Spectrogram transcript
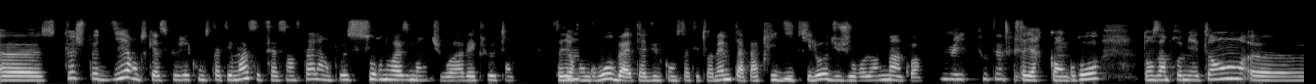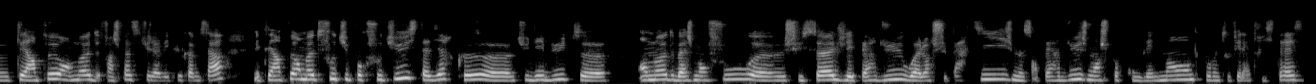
Euh, ce que je peux te dire, en tout cas ce que j'ai constaté moi, c'est que ça s'installe un peu sournoisement, tu vois, avec le temps. C'est-à-dire mm. en gros, bah, tu as dû le constater toi-même, tu n'as pas pris 10 kilos du jour au lendemain. quoi. Oui, tout à fait. C'est-à-dire qu'en gros, dans un premier temps, euh, tu es un peu en mode, enfin je sais pas si tu l'as vécu comme ça, mais tu es un peu en mode foutu pour foutu, c'est-à-dire que euh, tu débutes en mode bah, je m'en fous, euh, je suis seule, je l'ai perdu, ou alors je suis partie, je me sens perdue, je mange pour combler le manque, pour étouffer la tristesse,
